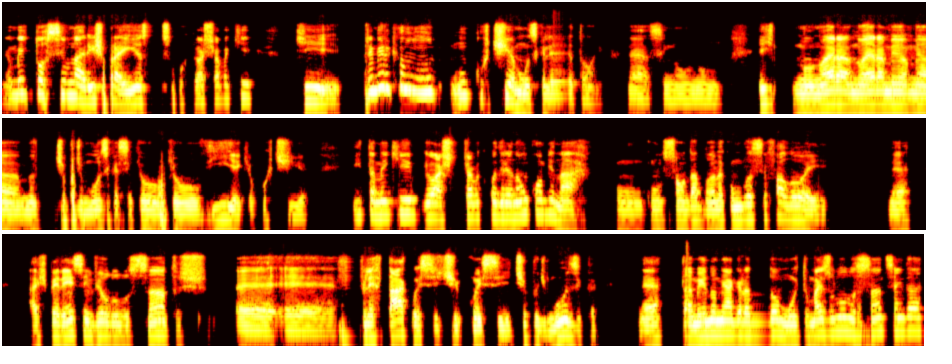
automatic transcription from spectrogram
Eu meio torci o nariz para isso, porque eu achava que que primeiro que eu não, não curtia música eletrônica né? Assim, não, não, não, era não era meu, meu tipo de música assim que eu, que eu ouvia, que eu curtia. E também que eu achava que poderia não combinar com, com o som da banda, como você falou aí, né? A experiência em ver o Lulu Santos é, é, flertar com esse tipo com esse tipo de música, né? Também não me agradou muito, mas o Lulu Santos ainda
